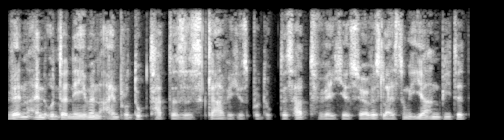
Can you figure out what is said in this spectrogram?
wenn ein Unternehmen ein Produkt hat, das ist klar, welches Produkt es hat, welche Serviceleistung ihr anbietet,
